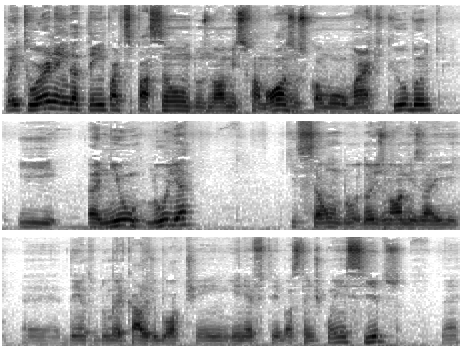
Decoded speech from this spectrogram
Play to Earn ainda tem participação dos nomes famosos como Mark Cuban e Anil Lulia, que são dois nomes aí dentro do mercado de blockchain e NFT bastante conhecidos. Né?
